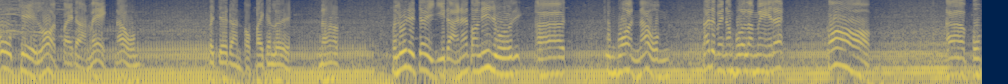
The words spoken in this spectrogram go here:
โอเครอดไปด่านแรกนะผมไปเจอด่านต่อไปกันเลยนะครับไม่รู้จะเจออีกกี่ด่านนะ ตอนนี้อยู่อ่อชุมพรนะผมน่าจะเป็นอำเภอละเมแล้วก็อ่อผม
